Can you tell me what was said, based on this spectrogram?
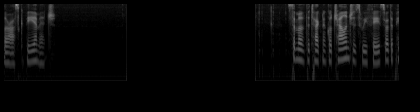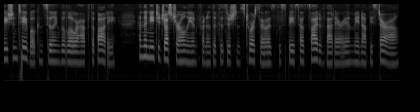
fluoroscopy image. Some of the technical challenges we face are the patient table concealing the lower half of the body, and the need to gesture only in front of the physician's torso as the space outside of that area may not be sterile.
